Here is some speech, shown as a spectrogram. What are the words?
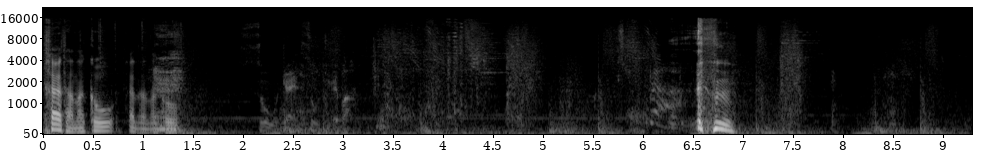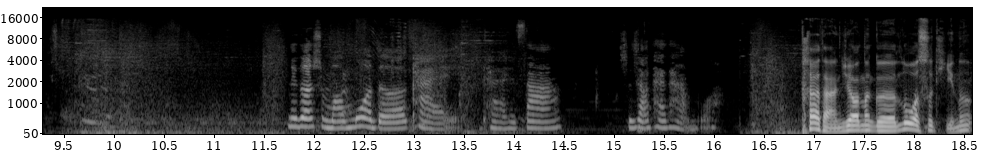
泰坦的钩，泰坦的钩。速战速决吧。那个什么莫德凯凯撒是叫泰坦不？泰坦叫那个洛斯提诺。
